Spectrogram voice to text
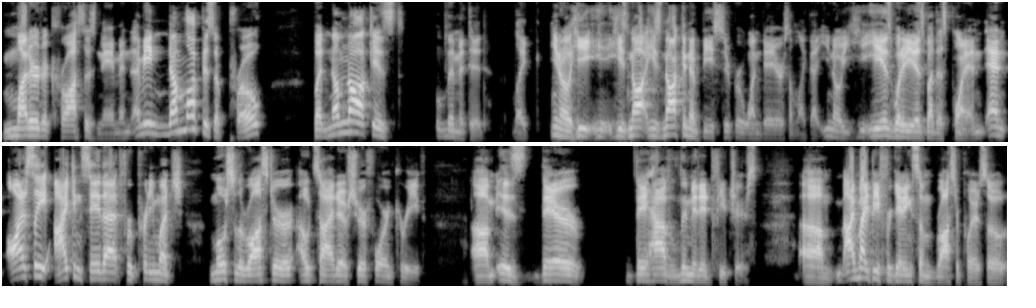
muttered across his name. And I mean, Numlock is a pro, but Numlock is limited. Like, you know, he, he he's not he's not gonna be super one day or something like that. You know, he, he is what he is by this. And and honestly, I can say that for pretty much most of the roster outside of Surefour and Kariv. Um, is they're they have limited futures. Um, I might be forgetting some roster players, so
